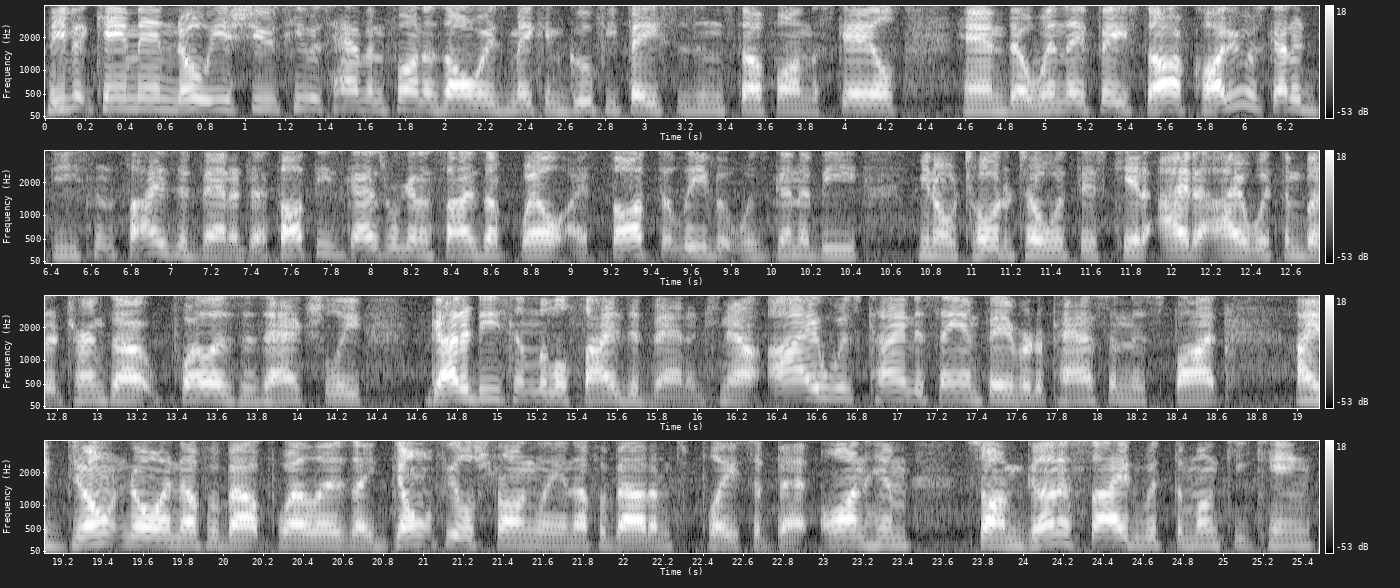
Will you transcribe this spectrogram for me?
Leavitt came in, no issues. He was having fun as always, making goofy faces and stuff on the scales. And uh, when they faced off, Claudio's got a decent size advantage. I thought these guys were going to size up well. I thought that Leavitt was going to be, you know, toe to toe with this kid, eye to eye with him. But it turns out Puelles has actually got a decent little size advantage. Now I was kind of saying favor to pass in this spot. I don't know enough about Puelles. I don't feel strongly enough about him to place a bet on him. So I'm going to side with the Monkey King.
